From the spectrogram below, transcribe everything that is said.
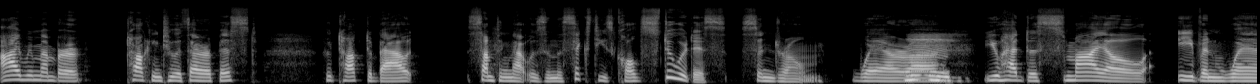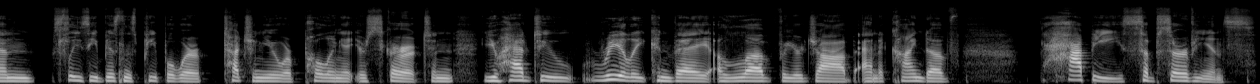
I remember talking to a therapist who talked about something that was in the 60s called stewardess syndrome, where mm. uh, hmm. you had to smile even when sleazy business people were touching you or pulling at your skirt. And you had to really convey a love for your job and a kind of happy subservience.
